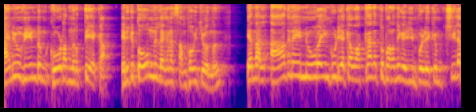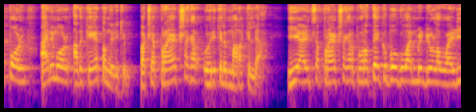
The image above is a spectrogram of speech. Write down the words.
അനു വീണ്ടും കൂടെ നിർത്തിയേക്കാം. എനിക്ക് തോന്നുന്നില്ല അങ്ങനെ സംഭവിക്കുമെന്ന്. എന്നാൽ ആദിലയും നൂറയും കൂടിയൊക്കെ വക്കാലത്ത് പറഞ്ഞു കഴിയുമ്പോഴേക്കും ചിലപ്പോൾ അനുമോൾ അത് കേട്ടെന്നിരിക്കും. പക്ഷെ പ്രേക്ഷകർ ഒരിക്കലും മറക്കില്ല. ഈ ആഴ്ച പ്രേക്ഷകർ പുറത്തേക്ക് പോകുവാൻ വേണ്ടിയുള്ള വഴി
